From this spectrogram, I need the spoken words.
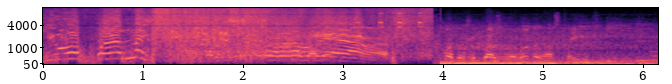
Ёбаный! Вот уже газовая, вот она стоит.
